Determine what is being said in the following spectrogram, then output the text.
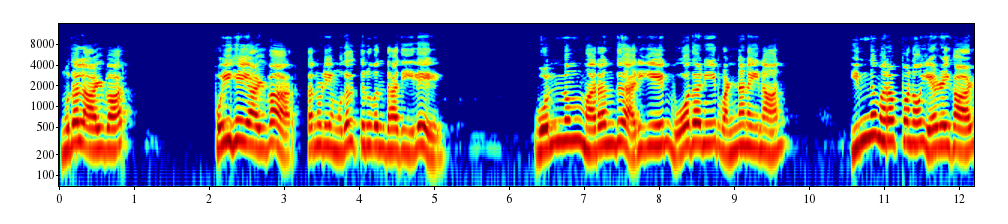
முதல் ஆழ்வார் பொய்கையாழ்வார் தன்னுடைய முதல் திருவந்தாதியிலே ஒன்னும் மறந்து அறியேன் ஓதநீர் வண்ணனை நான். இன்னு மறப்பனோ ஏழைகாள்.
